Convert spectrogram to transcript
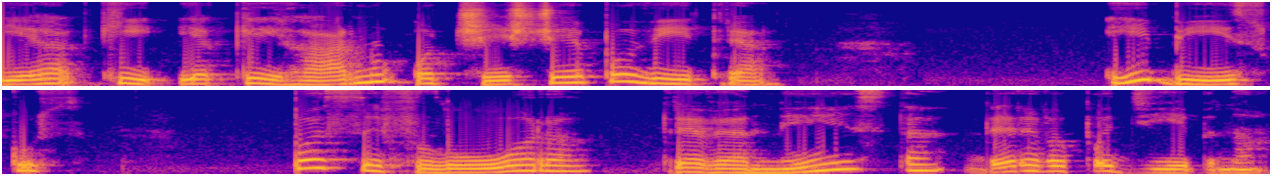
який, який гарно очищує повітря, гібіскус, пасифлора, травяниста, деревоподібна.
